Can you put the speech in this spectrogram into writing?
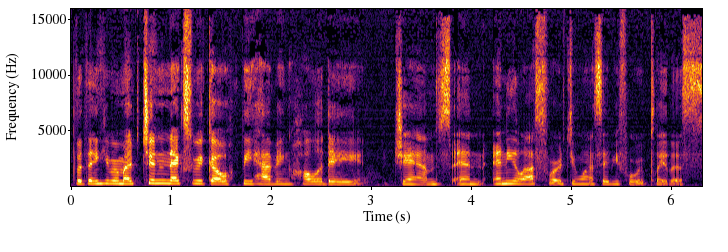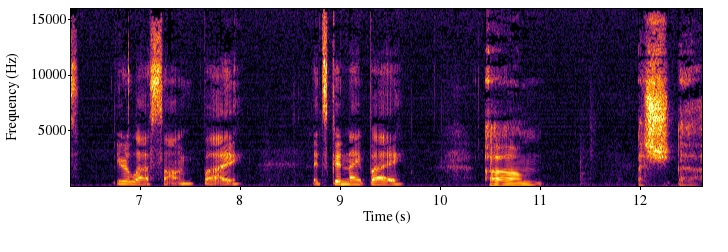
but thank you very much. Tune in next week. I'll be having holiday jams. And any last words you want to say before we play this? Your last song by It's Good Night by Um, a sh- uh,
